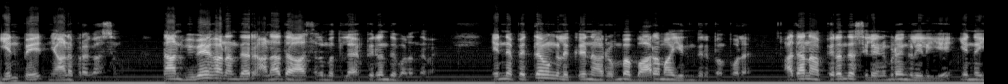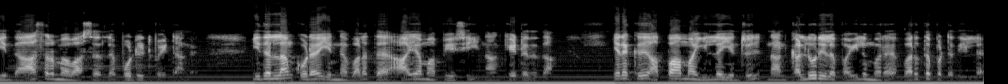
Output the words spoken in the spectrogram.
என் பேர் ஞானப்பிரகாசம். நான் விவேகானந்தர் அநாத ஆசிரமத்துல பிறந்து வளர்ந்தவன். என்னை பெத்தவங்களுக்கு நான் ரொம்ப பாரமா இருந்திருப்பேன் போல. அதான் நான் பிறந்த சில நிமிடங்களிலேயே என்னை இந்த ஆசிரம வாசல்ல போட்டுட்டு போயிட்டாங்க. இதெல்லாம் கூட என்னை வளர்த்த ஆயாமா பேசி நான் கேட்டதுதான். எனக்கு அப்பா அம்மா இல்லை என்று நான் கல்லூரியில பயிலும் வர வருத்தப்பட்டது இல்லை.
